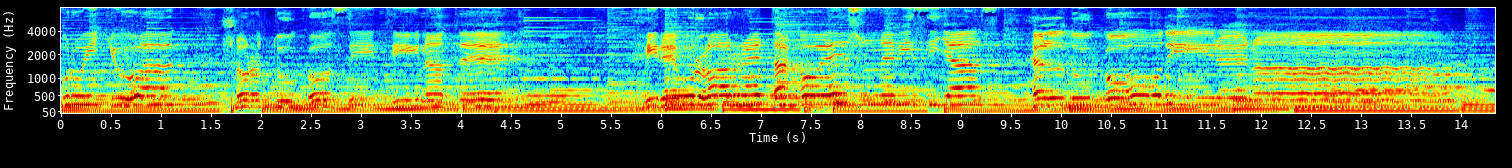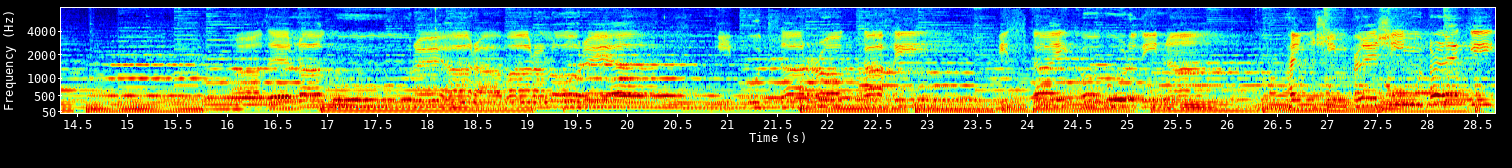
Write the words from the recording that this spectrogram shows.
fruituak Sortuko zitinate. Hire burlarretako esne biziaz Helduko direnak Hain simple simpleki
